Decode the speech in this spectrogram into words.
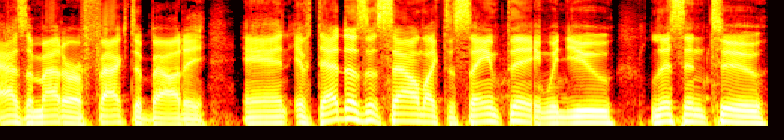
as a matter of fact about it. And if that doesn't sound like the same thing when you listen to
